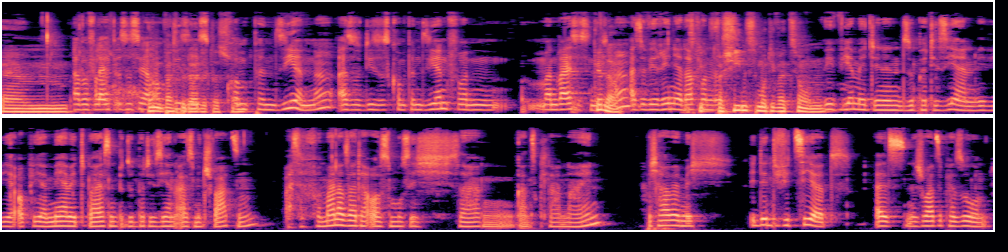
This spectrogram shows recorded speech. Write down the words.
ähm, Aber vielleicht ist es ja auch dieses Kompensieren, ne? Also dieses Kompensieren von, man weiß es nicht, genau. ne? Also wir reden ja davon, dass verschiedenste Motivationen, wie wir mit denen sympathisieren, wie wir, ob wir mehr mit Weißen sympathisieren als mit Schwarzen. Also von meiner Seite aus muss ich sagen, ganz klar nein. Ich habe mich identifiziert als eine schwarze Person.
